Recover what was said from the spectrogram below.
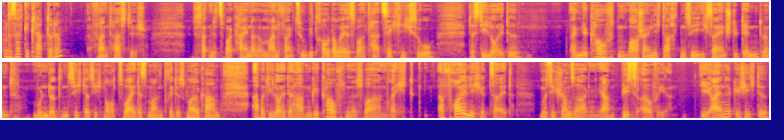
das hat geklappt, oder? Fantastisch. Das hat mir zwar keiner am Anfang zugetraut, aber es war tatsächlich so, dass die Leute bei mir kauften. Wahrscheinlich dachten sie, ich sei ein Student und wunderten sich, dass ich noch ein zweites Mal, ein drittes Mal kam. Aber die Leute haben gekauft und es war eine recht erfreuliche Zeit, muss ich schon sagen, ja, bis auf die eine Geschichte,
